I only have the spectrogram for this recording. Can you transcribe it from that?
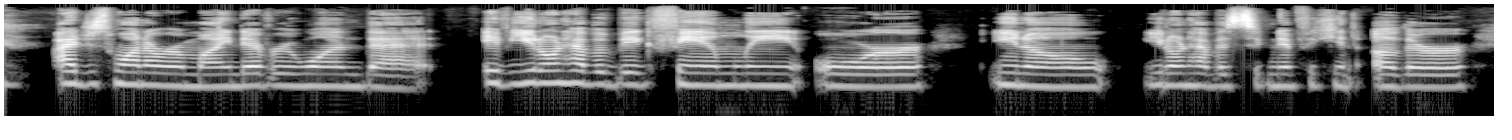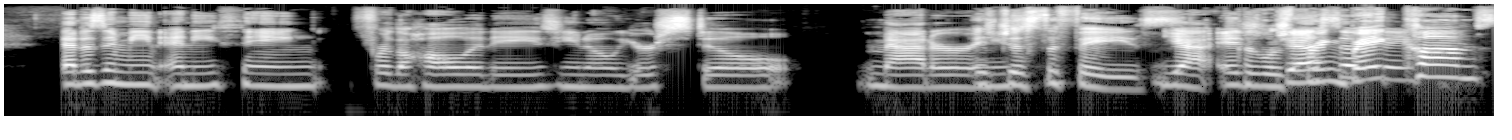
I just want to remind everyone that if you don't have a big family or, you know, you don't have a significant other, that doesn't mean anything for the holidays. You know, you're still matter. It's you just a phase. yeah, it's when just spring a break phase. comes.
